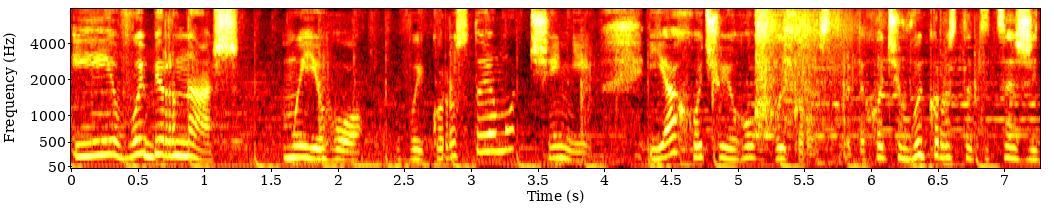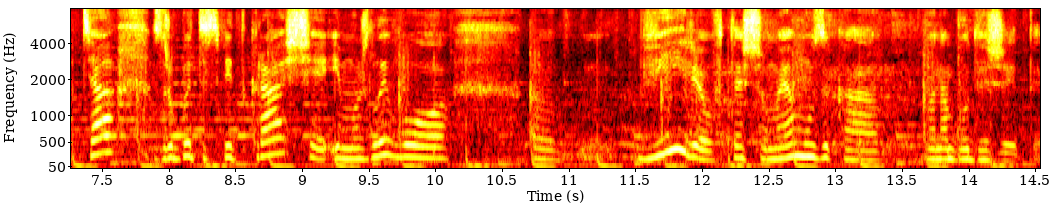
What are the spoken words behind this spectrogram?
І вибір наш. Ми його використаємо чи ні. Я хочу його використати. Хочу використати це життя, зробити світ краще і, можливо, е, вірю в те, що моя музика вона буде жити.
